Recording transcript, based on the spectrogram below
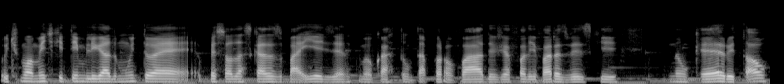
ultimamente que tem me ligado muito é o pessoal das Casas Bahia dizendo que meu cartão está aprovado. Eu já falei várias vezes que não quero e tal.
